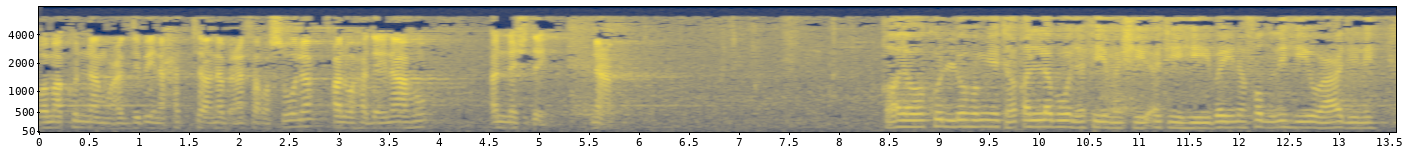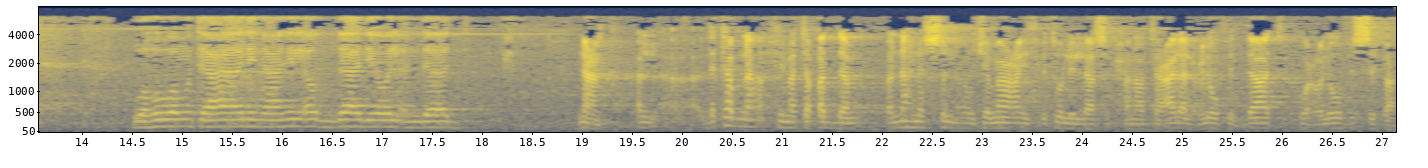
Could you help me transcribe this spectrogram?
وما كنا معذبين حتى نبعث رسولا. قال وهديناه النجدين نعم. قال وكلهم يتقلبون في مشيئته بين فضله وعدله وهو متعال عن الأضداد والأنداد. نعم. ذكرنا فيما تقدم أن أهل السنة والجماعة يثبتون لله سبحانه وتعالى العلو في الذات وعلو في الصفات.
